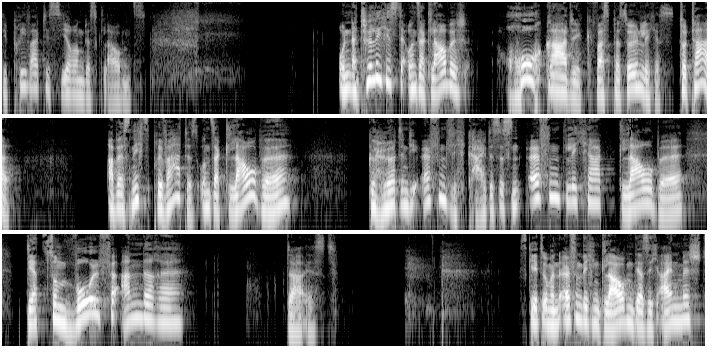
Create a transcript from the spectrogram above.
Die Privatisierung des Glaubens. Und natürlich ist unser Glaube hochgradig was Persönliches, total. Aber es ist nichts Privates. Unser Glaube gehört in die Öffentlichkeit. Es ist ein öffentlicher Glaube, der zum Wohl für andere da ist. Es geht um einen öffentlichen Glauben, der sich einmischt,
